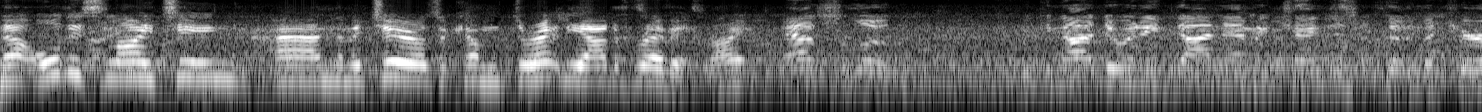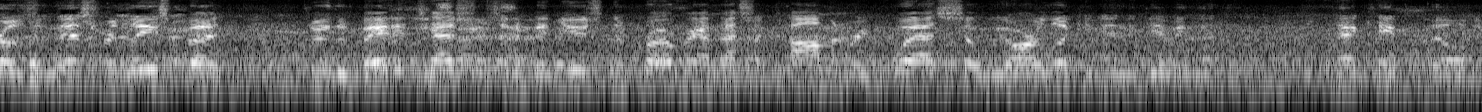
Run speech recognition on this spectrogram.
Now all this lighting and the materials are come directly out of Revit, right? Absolutely. We cannot do any dynamic changes to the materials in this release, but through the beta testers that have been using the program, that's a common request, so we are looking into giving that, that capability.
